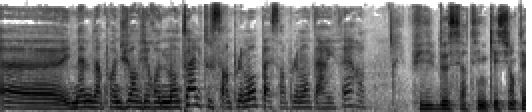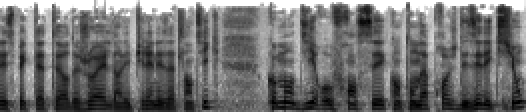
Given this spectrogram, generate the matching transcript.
euh, et même d'un point de vue environnemental, tout simplement, pas simplement tarifaire. Philippe de Certine, question téléspectateur de Joël dans les Pyrénées-Atlantiques. Comment dire aux Français, quand on approche des élections,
